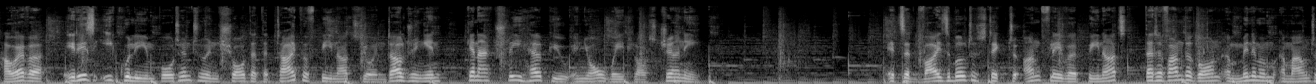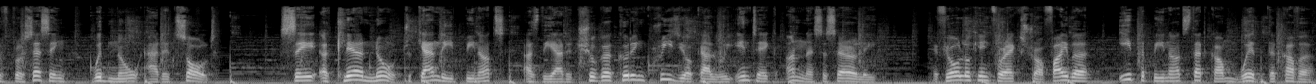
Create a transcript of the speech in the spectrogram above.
However, it is equally important to ensure that the type of peanuts you're indulging in can actually help you in your weight loss journey. It's advisable to stick to unflavored peanuts that have undergone a minimum amount of processing with no added salt. Say a clear no to candied peanuts as the added sugar could increase your calorie intake unnecessarily. If you're looking for extra fiber, eat the peanuts that come with the cover.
